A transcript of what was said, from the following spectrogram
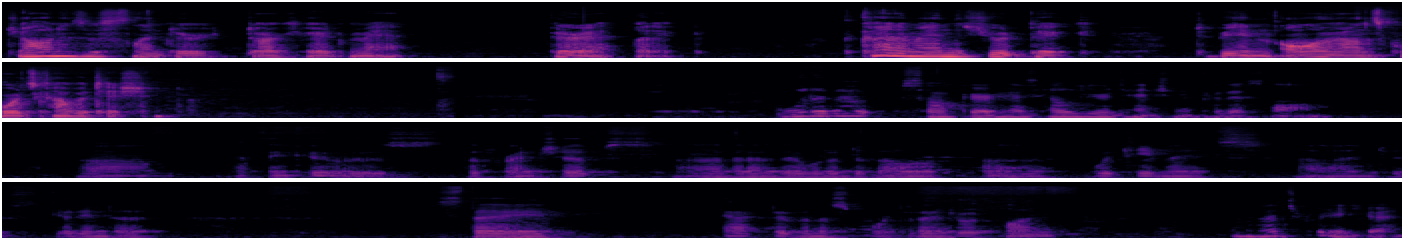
John is a slender, dark haired man, very athletic. The kind of man that you would pick to be in an all around sports competition. What about soccer has held your attention for this long? Um, I think it was the friendships uh, that I was able to develop uh, with teammates uh, and just getting to stay active in a sport that I enjoy playing. That's pretty good.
